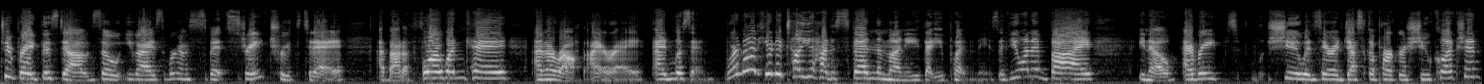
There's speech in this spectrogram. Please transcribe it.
to break this down. So you guys, we're gonna spit straight truth today about a 401k and a Roth IRA. And listen, we're not here to tell you how to spend the money that you put in these. If you want to buy you know, every shoe in Sarah Jessica Parker's shoe collection,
